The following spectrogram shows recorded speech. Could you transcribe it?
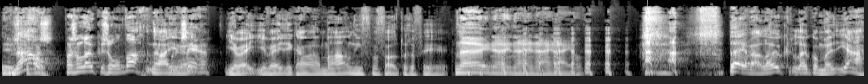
Dus nou, het was, was een leuke zondag, nou, moet je ik weet, zeggen. Je weet, je weet, ik hou helemaal niet van fotograferen. Nee, nee, nee, nee. nee joh. nee, maar leuk, leuk om... Ja,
